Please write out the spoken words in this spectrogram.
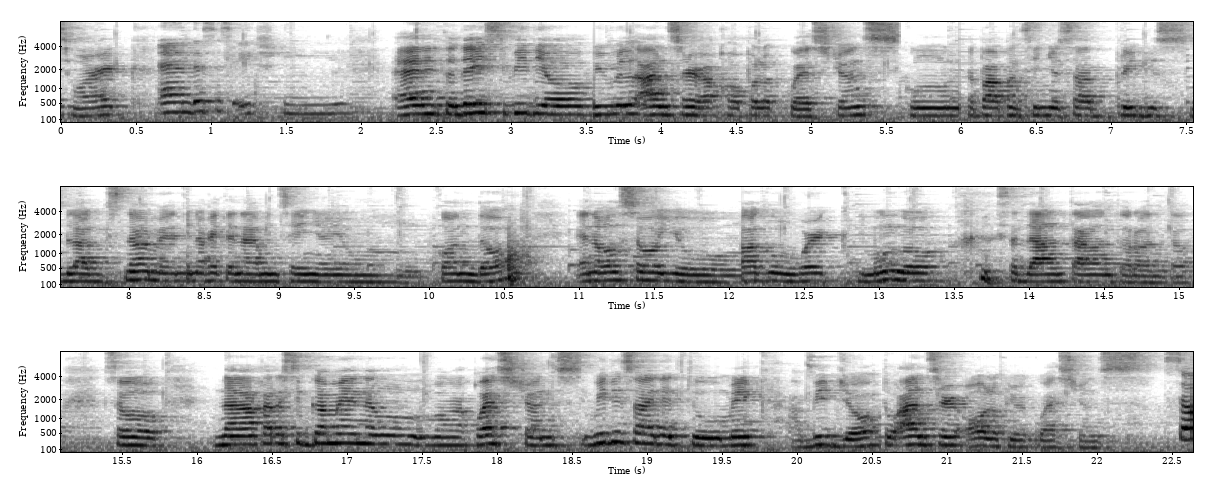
is Mark. And this is HD. And in today's video, we will answer a couple of questions. Kung napapansin nyo sa previous vlogs namin, pinakita namin sa inyo yung condo and also yung bagong work ni Mungo sa downtown Toronto. So, nakaka-receive kami ng mga questions. We decided to make a video to answer all of your questions. So,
